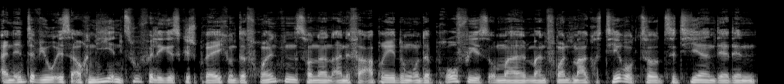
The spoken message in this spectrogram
ein Interview ist auch nie ein zufälliges Gespräch unter Freunden, sondern eine Verabredung unter Profis, um mal meinen Freund Markus Tirok zu zitieren, der den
